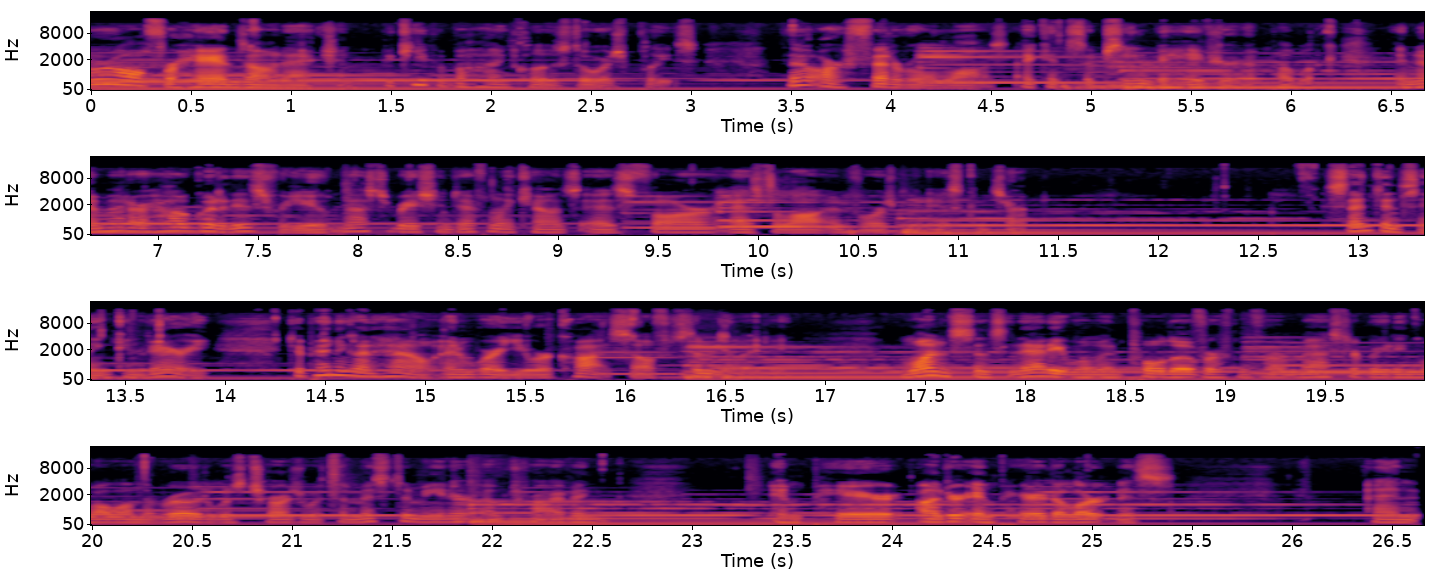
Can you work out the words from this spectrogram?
we're all for hands-on action but keep it behind closed doors please. There are federal laws against obscene behavior in public and no matter how good it is for you masturbation definitely counts as far as the law enforcement is concerned. Sentencing can vary depending on how and where you were caught self-stimulating one Cincinnati woman pulled over for masturbating while on the road was charged with a misdemeanor of driving impaired under impaired alertness. And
